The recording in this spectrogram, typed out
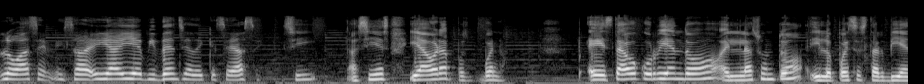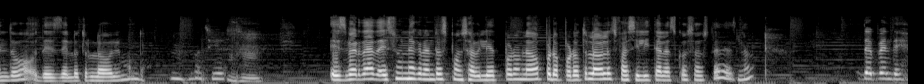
lo hacen y, sa- y hay evidencia de que se hace. Sí, así es. Y ahora, pues bueno, está ocurriendo el asunto y lo puedes estar viendo desde el otro lado del mundo. Así es. Es verdad, es una gran responsabilidad por un lado, pero por otro lado les facilita las cosas a ustedes, ¿no? depende.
